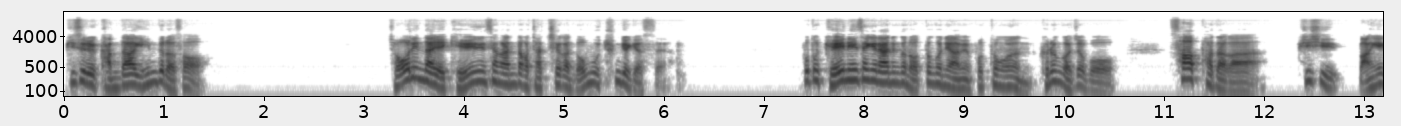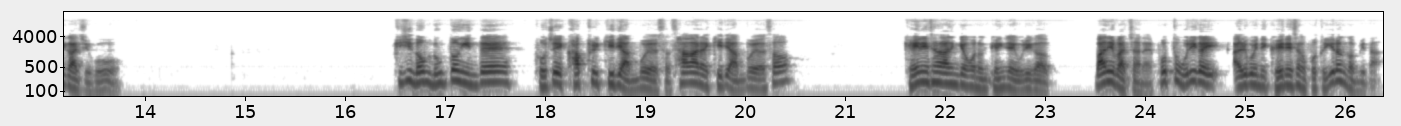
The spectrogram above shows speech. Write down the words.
빚을 감당하기 힘들어서 저 어린 나이에 개인 회생을 한다고 자체가 너무 충격이었어요. 보통 개인 회생이라는 건 어떤 거냐 하면 보통은 그런 거죠. 뭐 사업하다가 빚이 망해가지고 빚이 너무 눈덩이인데 도저히 갚을 길이 안 보여서 상환할 길이 안 보여서 개인 회생 하는 경우는 굉장히 우리가 많이 봤잖아요. 보통 우리가 알고 있는 개인 회생은 보통 이런 겁니다.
